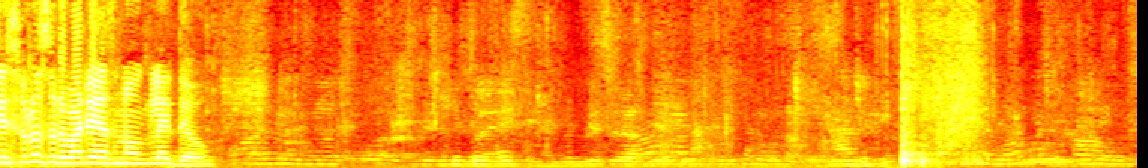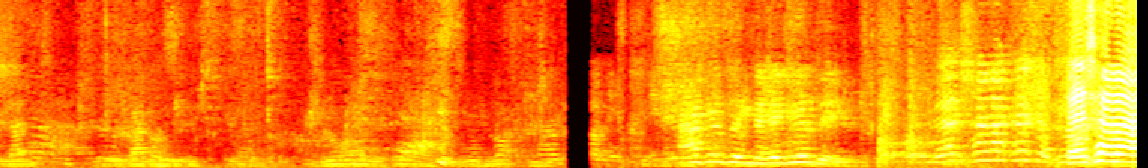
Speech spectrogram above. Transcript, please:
এই ছোট ছোট বাটি আছে না ওগুলাই দাও। পেশারা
